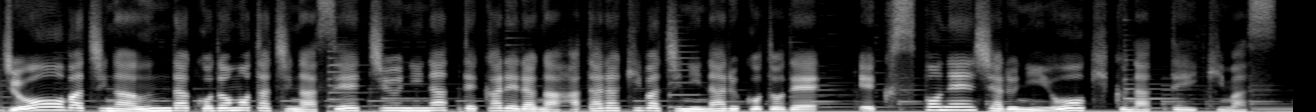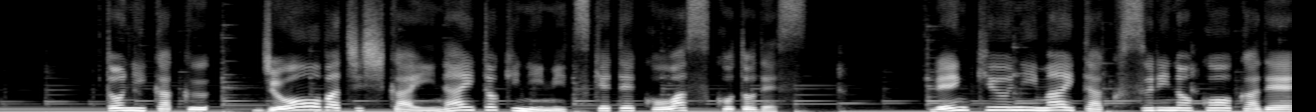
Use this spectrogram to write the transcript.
女王蜂が産んだ子供たちが成虫になって彼らが働き蜂になることで exponential に大きくなっていきます。とにかく女王蜂しかいない時に見つけて壊すことです連休に撒いた薬の効果で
